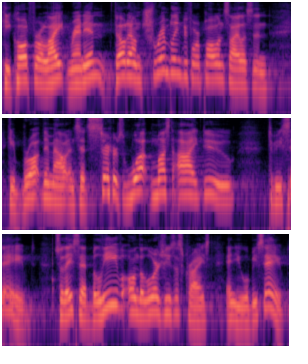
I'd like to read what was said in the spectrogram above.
he called for a light, ran in, fell down trembling before Paul and Silas, and he brought them out and said, Sirs, what must I do to be saved? So they said, Believe on the Lord Jesus Christ, and you will be saved,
